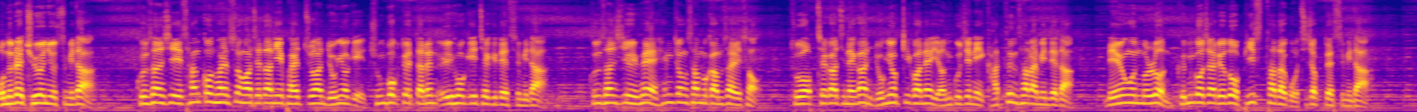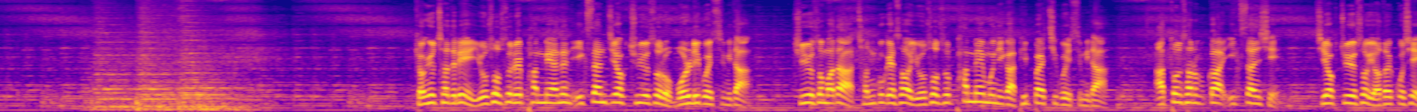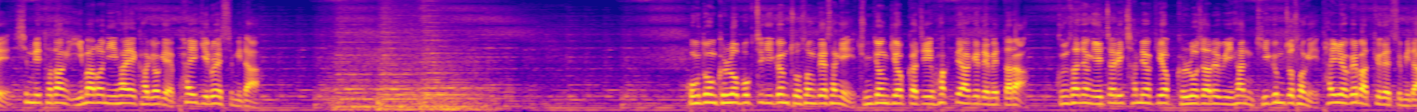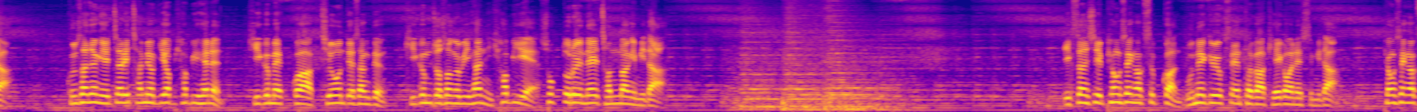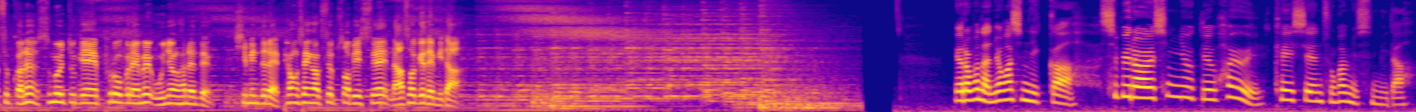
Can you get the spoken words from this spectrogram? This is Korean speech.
오늘의 주요 뉴스입니다. 군산시 상권 활성화 재단이 발주한 용역이 중복됐다는 의혹이 제기됐습니다. 군산시의회 행정사무감사에서 두 업체가 진행한 용역 기관의 연구진이 같은 사람인데다 내용은 물론 근거 자료도 비슷하다고 지적됐습니다. 경유차들이 요소수를 판매하는 익산 지역 주유소로 몰리고 있습니다. 주유소마다 전국에서 요소수 판매 문의가 빗발치고 있습니다. 아톤 산업과 익산시 지역 주유소 8곳이 10리터당 2만 원 이하의 가격에 팔기로 했습니다. 공동 근로복지기금 조성 대상이 중견기업까지 확대하게 됨에 따라 군산형 일자리 참여 기업 근로자를 위한 기금 조성이 탄력을 받게 됐습니다. 군산형 일자리 참여 기업 협의회는 기금액과 지원 대상 등 기금 조성을 위한 협의에 속도를 낼 전망입니다. 익산시 평생학습관 문해교육센터가 개관했습니다. 평생학습관은 22개의 프로그램을 운영하는 등 시민들의 평생학습 서비스에 나서게 됩니다. 여러분 안녕하십니까? 11월 16일 화요일 KCN 종합뉴스입니다.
